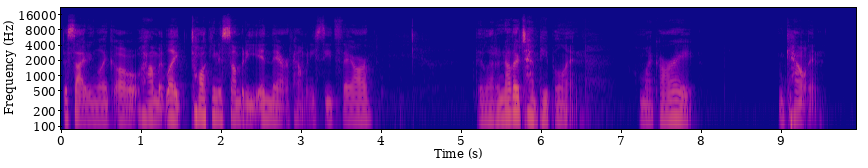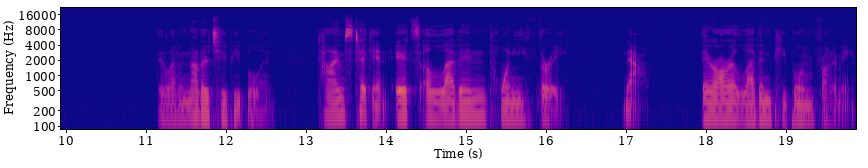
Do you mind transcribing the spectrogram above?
deciding like, oh, how many, like talking to somebody in there of how many seats they are. They let another 10 people in. I'm like, all right, I'm counting. They let another two people in. Time's ticking. It's 11:23. Now, there are 11 people in front of me.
